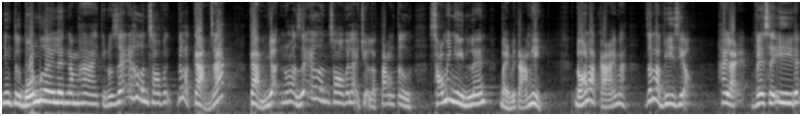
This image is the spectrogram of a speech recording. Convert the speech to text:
nhưng từ 40 lên 52 thì nó dễ hơn so với, tức là cảm giác, cảm nhận nó là dễ hơn so với lại chuyện là tăng từ 60.000 lên 78.000 đó là cái mà rất là vi diệu hay là VCI đấy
